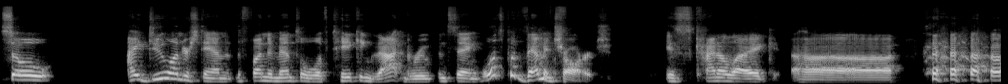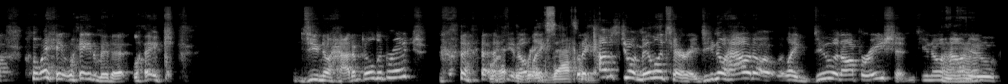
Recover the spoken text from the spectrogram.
So I do understand the fundamental of taking that group and saying, well, let's put them in charge is kind of like, uh, wait, wait a minute. Like, do you know how to build a bridge? you know, like exactly. when it comes to a military, do you know how to like do an operation? Do you know how Mhm. to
